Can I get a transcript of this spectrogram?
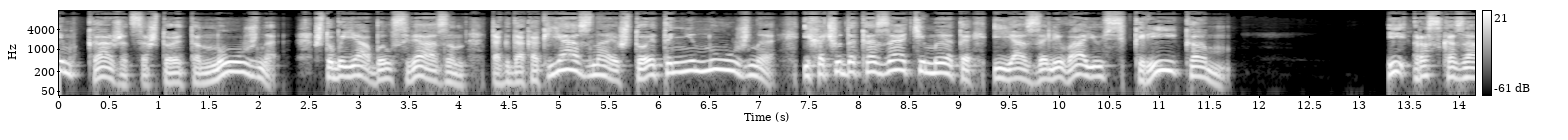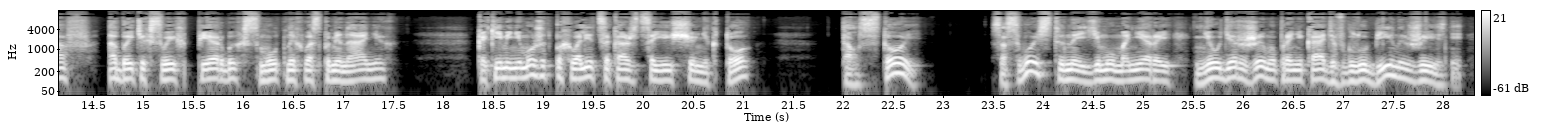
им кажется, что это нужно, чтобы я был связан, тогда как я знаю, что это не нужно, и хочу доказать им это, и я заливаюсь криком. И, рассказав об этих своих первых смутных воспоминаниях, какими не может похвалиться, кажется, еще никто, Толстой, со свойственной ему манерой неудержимо проникать в глубины жизни —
